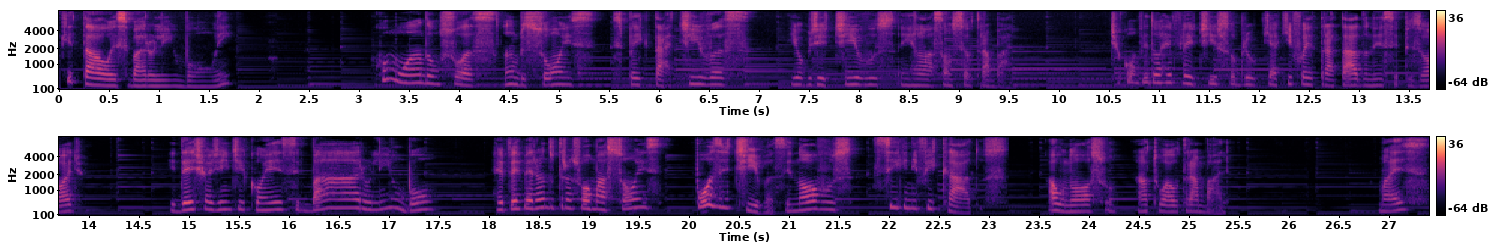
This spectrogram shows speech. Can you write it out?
Que tal esse barulhinho bom, hein? Como andam suas ambições, expectativas e objetivos em relação ao seu trabalho? te convido a refletir sobre o que aqui foi tratado nesse episódio e deixo a gente com esse barulhinho bom, reverberando transformações positivas e novos significados ao nosso atual trabalho. Mas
